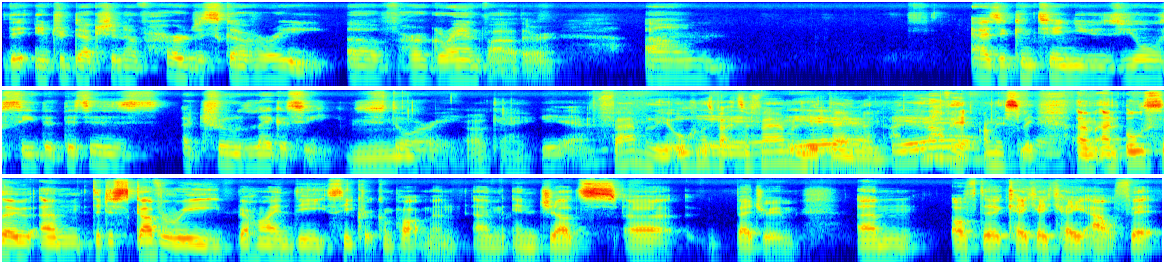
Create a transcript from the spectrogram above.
the introduction of her discovery of her grandfather um, as it continues, you'll see that this is a true legacy story. Okay. Yeah. Family, it all comes back to Yeah, family with Damon. I love it, yeah, honestly. Um, and also um, the discovery behind the secret compartment um, in Judd's uh, bedroom um, of the KKK outfit.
